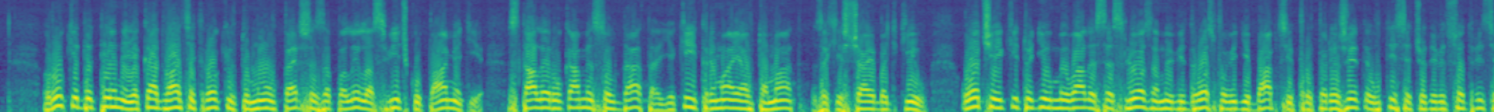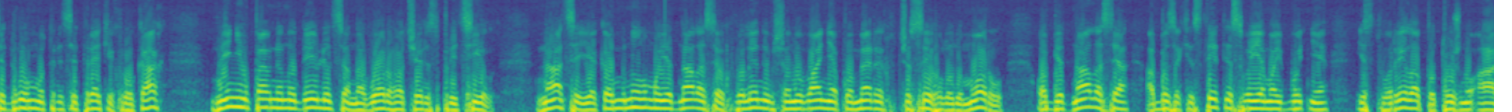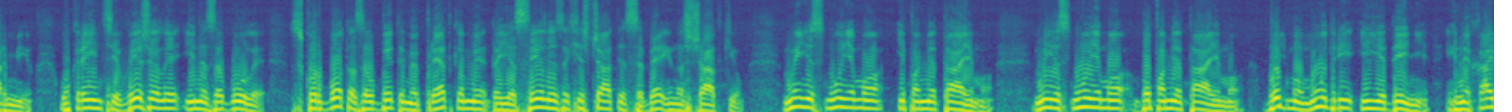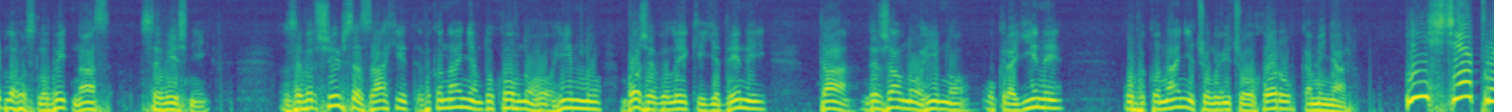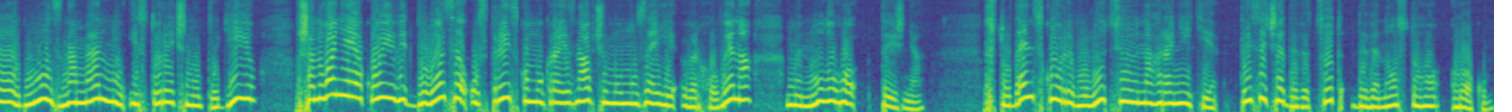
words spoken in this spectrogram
руки дитини, яка 20 років тому вперше запалила свічку пам'яті, стали руками солдата, який тримає автомат, захищає батьків. Очі, які тоді вмивалися сльозами від розповіді бабці про пережити у 1932-33 роках, нині впевнено дивляться на ворога через приціл. Нація, яка в минулому єдналася в хвилини вшанування померлих в часи голодомору, об'єдналася, аби захистити своє майбутнє і створила потужну армію. Українці вижили і не забули. Скорбота за вбитими предками дає сили захищати себе і нащадків. Ми існуємо і пам'ятаємо. Ми існуємо, бо пам'ятаємо. Будьмо мудрі і єдині, і нехай благословить нас Всевишній. Завершився захід виконанням духовного гімну Боже Великий Єдиний та державного гімну України у виконанні чоловічого хору Каменяр. І ще про одну знаменну історичну подію, вшанування якої відбулося у Стрийському краєзнавчому музеї Верховина минулого тижня. Студентську революцію на граніті 1990 року,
